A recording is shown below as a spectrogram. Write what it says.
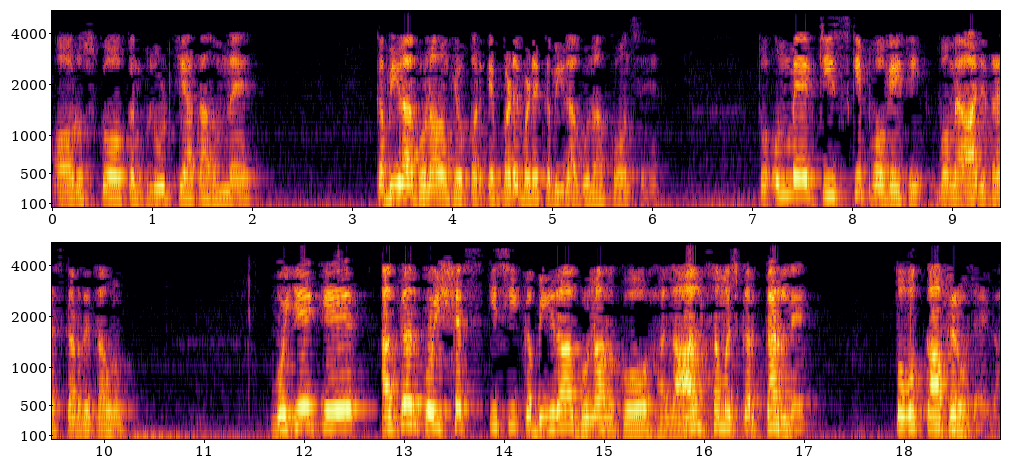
اور اس کو کنکلوڈ کیا تھا ہم نے، کبیرہ گناہوں کے اوپر کہ بڑے بڑے کبیرہ گناہ کون سے ہیں؟ تو ان میں ایک چیز سکپ ہو گئی تھی، وہ میں آج ایڈریس کر دیتا ہوں۔ وہ یہ کہ اگر کوئی شخص کسی کبیرہ گناہ کو حلال سمجھ کر کر لے، تو وہ کافر ہو جائے گا۔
